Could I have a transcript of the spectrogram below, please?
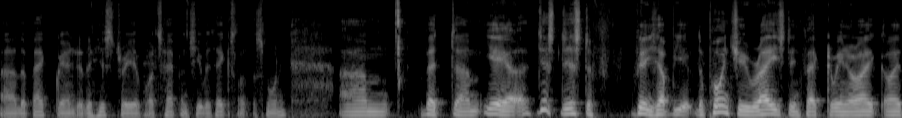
uh, the background of the history of what's happened. She was excellent this morning. Um, but um, yeah, just just to finish up, the point you raised, in fact, Karina, I, I,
